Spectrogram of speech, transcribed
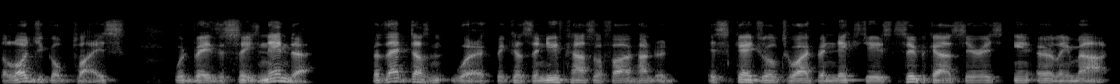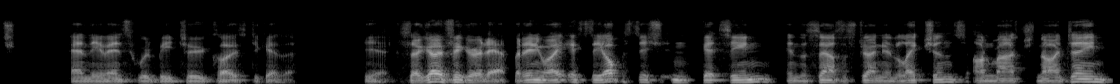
the logical place would be the season ender, but that doesn't work because the Newcastle 500 is scheduled to open next year's Supercar Series in early March, and the events would be too close together. Yeah, so go figure it out. But anyway, if the opposition gets in in the South Australian elections on March 19,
